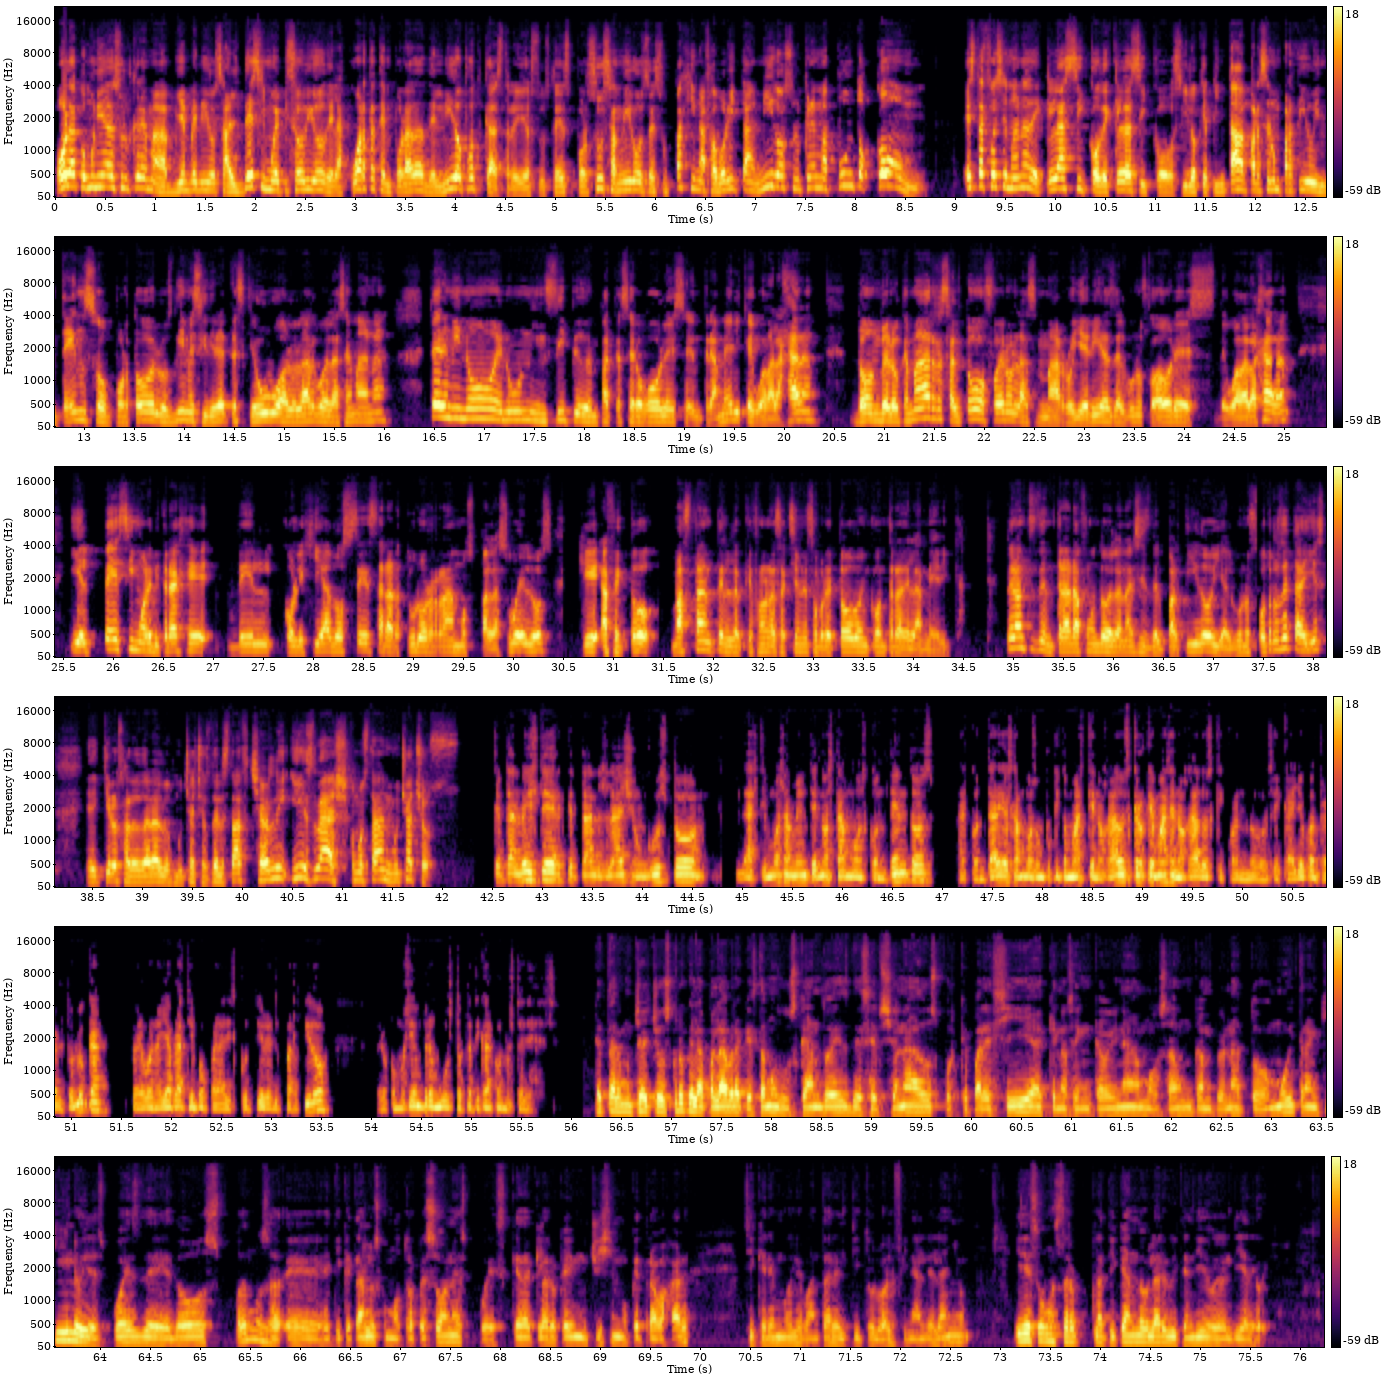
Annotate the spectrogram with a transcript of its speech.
Hola comunidad Azul Crema, bienvenidos al décimo episodio de la cuarta temporada del Nido Podcast, traídos a ustedes por sus amigos de su página favorita, nidoazulcrema.com. Esta fue semana de clásico de clásicos y lo que pintaba para ser un partido intenso por todos los dimes y diretes que hubo a lo largo de la semana, terminó en un insípido empate a cero goles entre América y Guadalajara, donde lo que más resaltó fueron las marrullerías de algunos jugadores de Guadalajara y el pésimo arbitraje del colegiado César Arturo Ramos Palazuelos, que afectó bastante lo que fueron las acciones, sobre todo en contra del América. Pero antes de entrar a fondo del análisis del partido y algunos otros detalles, eh, quiero saludar a los muchachos del staff, Charlie y Slash. ¿Cómo están, muchachos? ¿Qué tal, Beister? ¿Qué tal, Slash? Un gusto. Lastimosamente no estamos contentos. Al contrario, estamos un poquito más que enojados. Creo que más enojados que cuando se cayó contra el Toluca. Pero bueno, ya habrá tiempo para discutir el partido. Pero como siempre, un gusto platicar con ustedes. ¿Qué tal muchachos? Creo que la palabra que estamos buscando es decepcionados porque parecía que nos encaminábamos a un campeonato muy tranquilo y después de dos, podemos eh, etiquetarlos como tropezones, pues queda claro que hay muchísimo que trabajar si queremos levantar el título al final del año. Y de eso vamos a estar platicando largo y tendido el día de hoy.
